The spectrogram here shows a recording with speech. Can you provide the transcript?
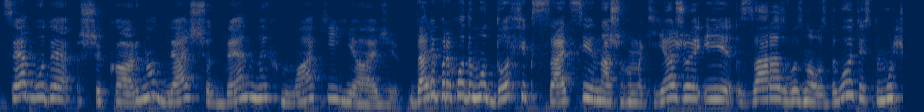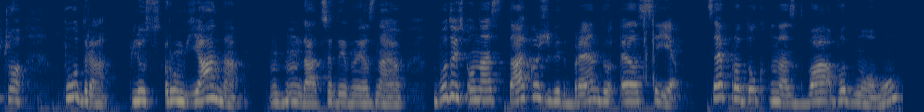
Це буде шикарно для щоденних макіяжів. Далі переходимо до фіксації нашого макіяжу. І зараз ви знову здивуєтесь, тому що пудра плюс рум'яна, угу, да, це дивно, я знаю, будуть у нас також від бренду LCF. Це продукт у нас два в одному.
